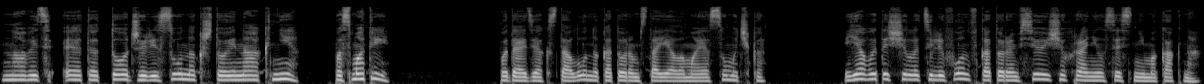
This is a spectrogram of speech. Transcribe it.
но ведь это тот же рисунок, что и на окне. Посмотри. Подойдя к столу, на котором стояла моя сумочка, я вытащила телефон, в котором все еще хранился снимок окна.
